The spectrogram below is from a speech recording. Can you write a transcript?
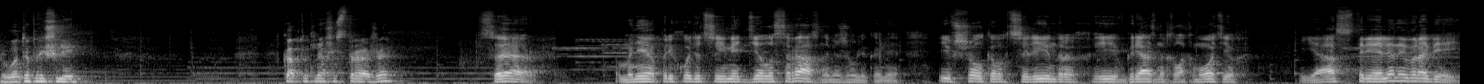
Вот и пришли. Как тут наша стража? Сэр, мне приходится иметь дело с разными жуликами. И в шелковых цилиндрах, и в грязных лохмотьях. Я стрелянный воробей.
